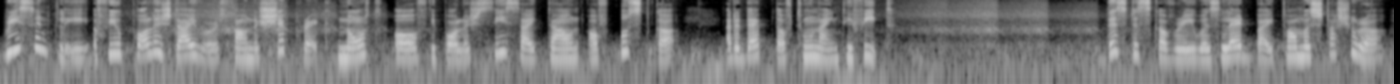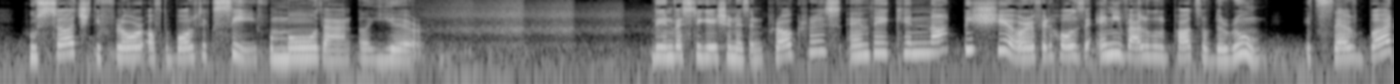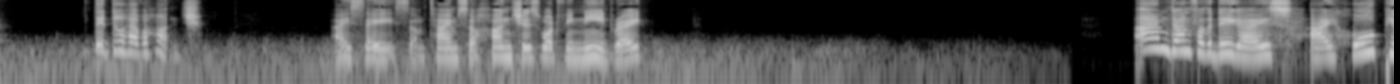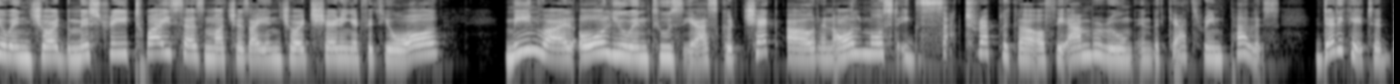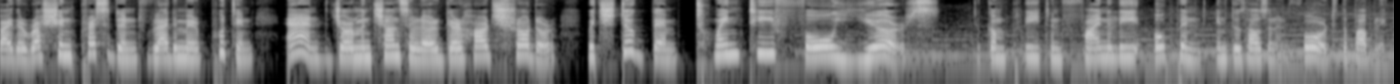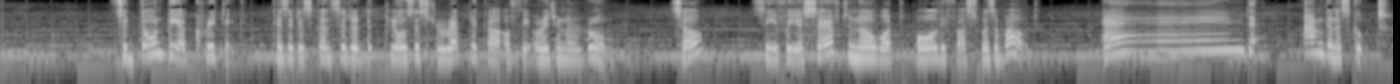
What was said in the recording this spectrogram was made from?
Recently, a few Polish divers found a shipwreck north of the Polish seaside town of Ustka at a depth of 290 feet. This discovery was led by Thomas Stachura, who searched the floor of the Baltic Sea for more than a year. The investigation is in progress and they cannot be sure if it holds any valuable parts of the room itself, but they do have a hunch. I say sometimes a hunch is what we need, right? I'm done for the day, guys. I hope you enjoyed the mystery twice as much as I enjoyed sharing it with you all. Meanwhile, all you enthusiasts could check out an almost exact replica of the Amber Room in the Catherine Palace, dedicated by the Russian President Vladimir Putin and German Chancellor Gerhard Schroeder, which took them 24 years to complete and finally opened in 2004 to the public. So don't be a critic, because it is considered the closest replica of the original room. So, see for yourself to know what all the fuss was about. And I'm gonna scoot.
